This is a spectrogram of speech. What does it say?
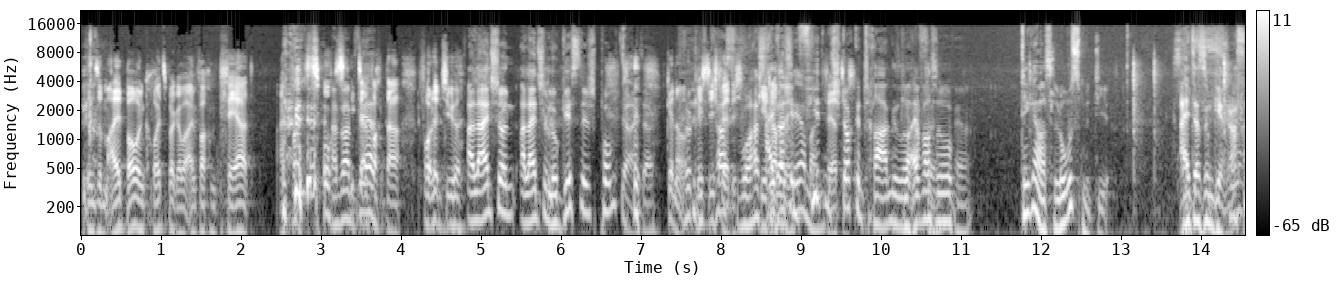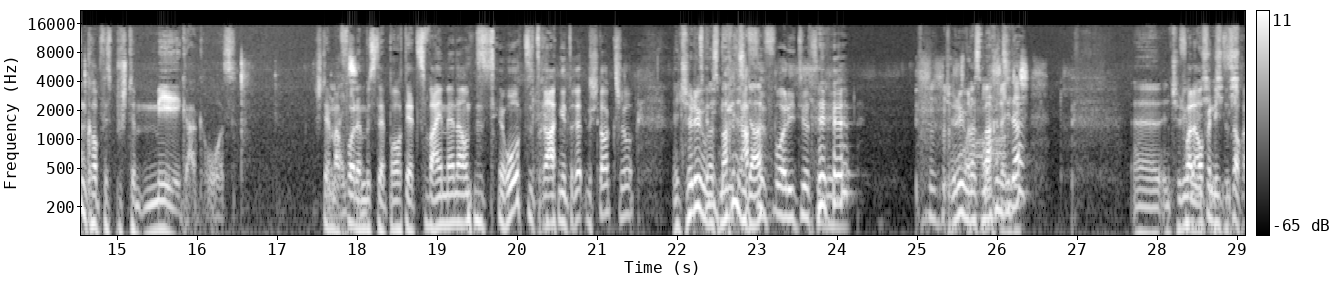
in so einem Altbau in Kreuzberg, aber einfach ein Pferd. Einfach so, Einfach ein liegt Pferd. einfach da vor der Tür. Allein schon, allein schon logistisch Punkte, Alter. Genau, Wirklich richtig krass. fertig. Wo hast du Giraffe. das Einfach her, im Mann? vierten Fertig. Stock getragen, so Giraffe, einfach so. Ja. Digga, was ist los mit dir? Alter, so ein Giraffenkopf ist bestimmt mega groß. Stell mal Meinst vor, du? da müsste, braucht der zwei Männer, um das hier hochzutragen im dritten Stock. So. Entschuldigung, was machen Sie da? Vor die Tür zu legen. Entschuldigung, was machen Sie da? Äh, Entschuldigung, Voll aufwendig, ich, das ich, auch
